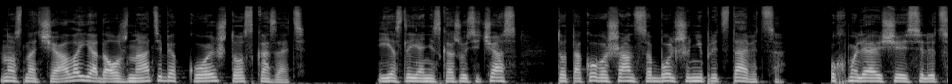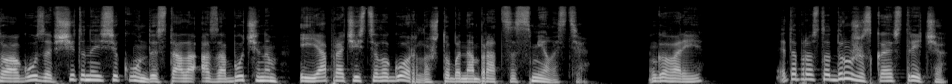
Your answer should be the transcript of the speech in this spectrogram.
Но сначала я должна тебе кое-что сказать. Если я не скажу сейчас, то такого шанса больше не представится. Ухмыляющееся лицо Агуза в считанные секунды стало озабоченным, и я прочистила горло, чтобы набраться смелости. «Говори. Это просто дружеская встреча.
